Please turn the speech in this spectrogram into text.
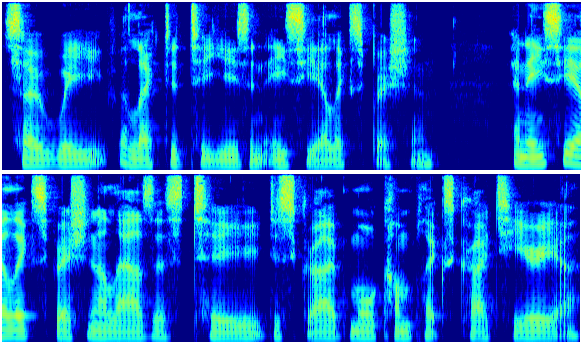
So we elected to use an ECL expression. An ECL expression allows us to describe more complex criteria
